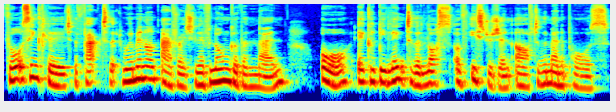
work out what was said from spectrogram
thoughts include the fact that women on average live longer than men, or it could be linked to the loss of estrogen after the menopause.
